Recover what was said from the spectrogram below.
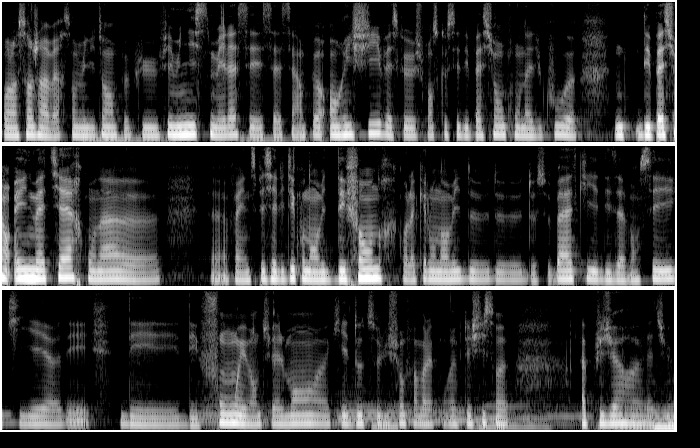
Pour l'instant, j'ai un versant militant un peu plus féministe, mais là, c'est un peu enrichi parce que je pense que c'est des patients qu'on a du coup, euh, des patients et une matière qu'on a, euh, enfin une spécialité qu'on a envie de défendre, pour laquelle on a envie de, de, de se battre, qui est des avancées, qui est des, des, des, fonds éventuellement, qui est d'autres solutions. Enfin voilà, qu'on réfléchisse à plusieurs là-dessus.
